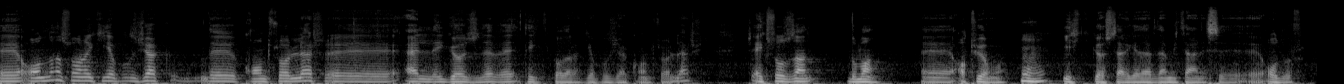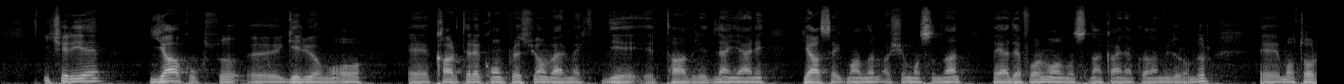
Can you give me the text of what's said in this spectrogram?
Ee, ondan sonraki yapılacak e, kontroller e, elle, gözle ve teknik olarak yapılacak kontroller. İşte egzozdan duman e, atıyor mu? Hı hı. İlk göstergelerden bir tanesi e, odur. İçeriye yağ kokusu e, geliyor mu? O e, kartere kompresyon vermek diye e, tabir edilen yani yağ segmanlarının aşınmasından veya deforme olmasından kaynaklanan bir durumdur. E, motor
